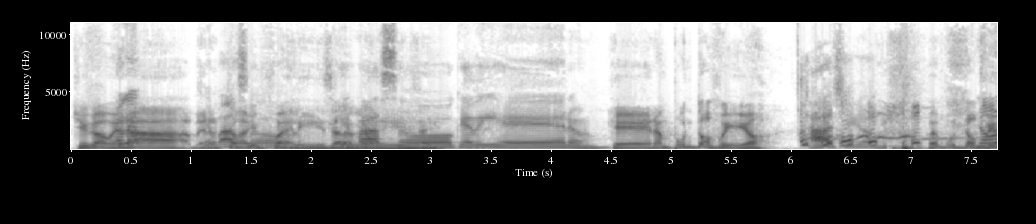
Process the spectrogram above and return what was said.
Chicos, lo mira, que- mira ¿qué pasó? ¿Qué lo que pasó? ¿Qué dijeron? Que eran punto fijo. Ah, chicos. Pues punto No, lo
